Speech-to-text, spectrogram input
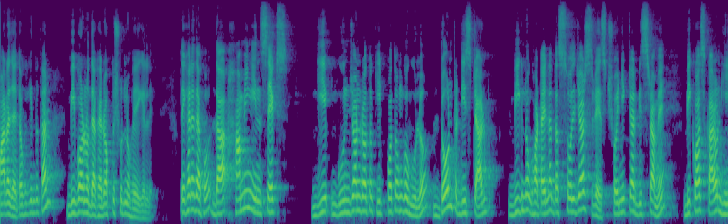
মারা যায়, তখন কিন্তু তার বিবর্ণ দেখায় রক্তশূন্য হয়ে গেলে। তো এখানে দেখো দ্য হামিং ইনসেক্টস গুঞ্জনরত কীটপতঙ্গগুলো ডোন্ট ডিস্টার্ব বিঘ্ন ঘটায় না দ্য সোলজার্স রেস্ট সৈনিকটার বিশ্রামে বিকজ কারণ হি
